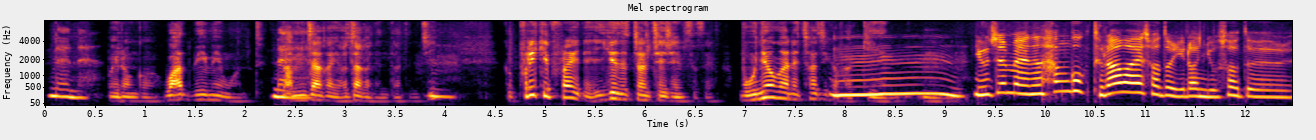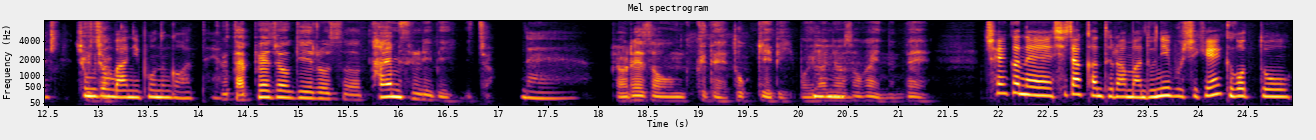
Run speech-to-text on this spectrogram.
네네. 뭐 이런 거. What women want. 네. 남자가 여자가 된다든지. 음. 그 Freaky Friday 이게 전 제일 재밌었어요. 모녀 간의 처지가 바뀐. 음. 음, 요즘에는 한국 드라마에서도 이런 요소들 종종 그죠. 많이 보는 것 같아요. 그 대표적으로서 타임슬립이 있죠. 네. 별에서 온 그대, 도깨비 뭐 이런 음. 요소가 있는데 최근에 시작한 드라마 눈이 부시게 그것도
